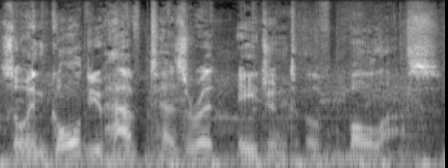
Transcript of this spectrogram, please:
So in gold, you have Tezzeret, Agent of Bolas.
